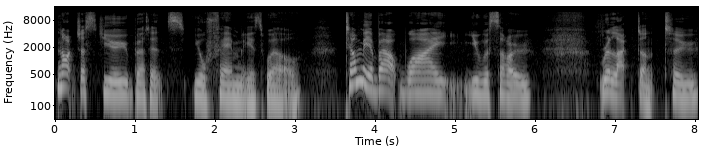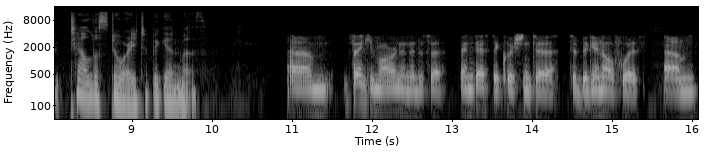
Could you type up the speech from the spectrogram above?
not just you, but it's your family as well. Tell me about why you were so reluctant to tell the story to begin with. Um, thank you, Maureen, and it's a fantastic question to, to begin off with. Um,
